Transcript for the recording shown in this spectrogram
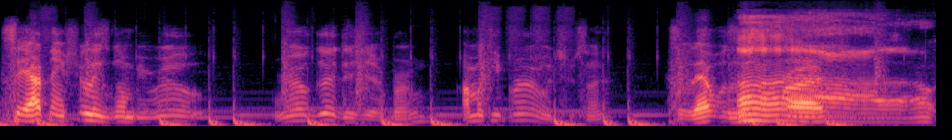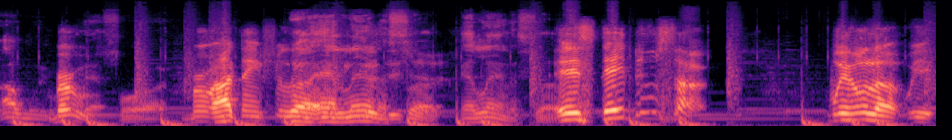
see, I think Philly's gonna be real, real good this year, bro. I'm gonna keep real with you, son. So that was a Uh, surprise, I, I wouldn't Bro. bro. I think Philly's Bro, gonna be good Atlanta suck. Atlanta suck. It's they do suck. Wait, hold up. Wait,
